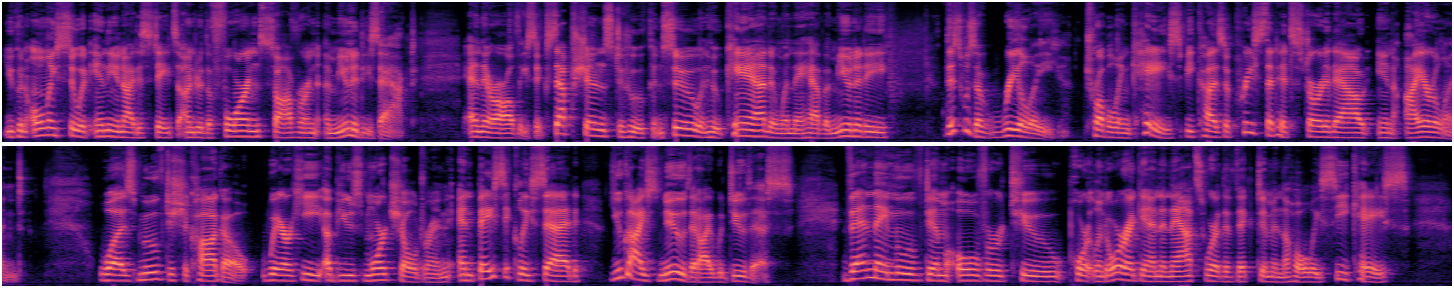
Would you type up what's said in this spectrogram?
You can only sue it in the United States under the Foreign Sovereign Immunities Act. And there are all these exceptions to who can sue and who can't, and when they have immunity. This was a really troubling case because a priest that had started out in Ireland was moved to Chicago, where he abused more children and basically said, You guys knew that I would do this. Then they moved him over to Portland, Oregon, and that's where the victim in the Holy See case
